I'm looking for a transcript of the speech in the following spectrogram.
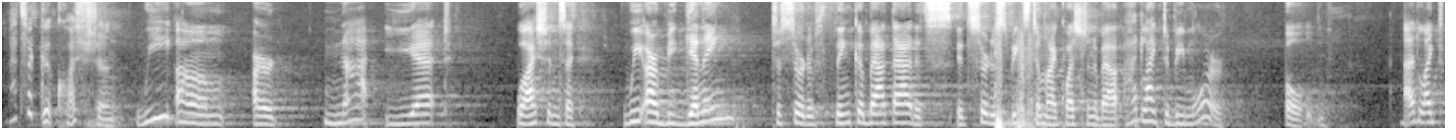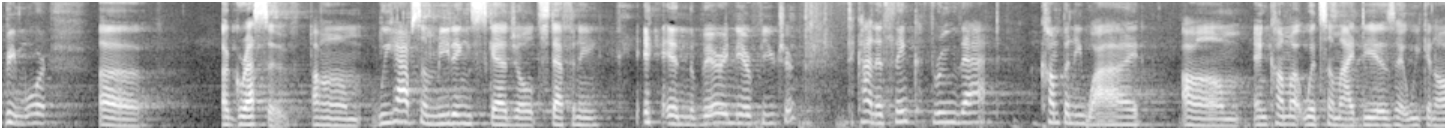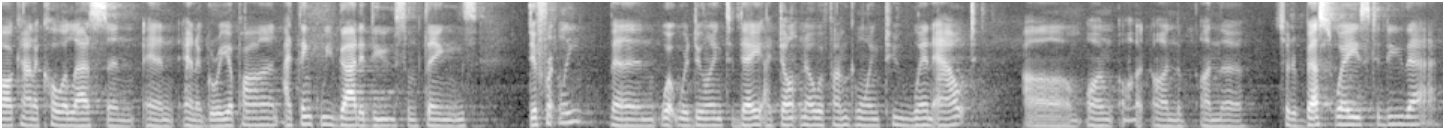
That's a good question. We um, are not yet, well, I shouldn't say, we are beginning to sort of think about that. It's, it sort of speaks to my question about I'd like to be more bold. I'd like to be more uh, aggressive. Um, we have some meetings scheduled, Stephanie, in the very near future to kind of think through that company wide um, and come up with some ideas that we can all kind of coalesce and, and, and agree upon. I think we've got to do some things differently than what we're doing today. I don't know if I'm going to win out um, on, on, on, the, on the sort of best ways to do that.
